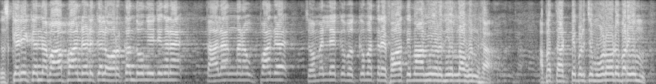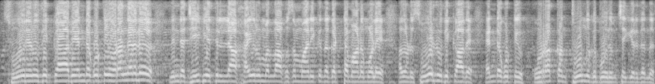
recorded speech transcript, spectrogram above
നിസ്കരിക്കുന്ന ബാപ്പാന്റെ അടുക്കൽ ഉറക്കം തൂങ്ങിയിട്ട് ഇങ്ങനെ തല അങ്ങനെ ഉപ്പാന്റെ ചുമലിലേക്ക് വെക്കുമത്രേ ഫാത്തിമാവി റളിയല്ലാഹുൻഹ അപ്പൊ തട്ടി വിളിച്ച് മോളോട് പറയും സൂര്യൻ ഉദിക്കാതെ എന്റെ കുട്ടി ഉറങ്ങരുത്. നിന്റെ ജീവിതത്തിൽ ഹൈറും അള്ളാഹു സമ്മാനിക്കുന്ന ഘട്ടമാണ് മോളെ. അതുകൊണ്ട് സൂര്യൻ ഉദിക്കാതെ എന്റെ കുട്ടി ഉറക്കം തൂങ്ങുക പോലും ചെയ്യരുതെന്ന്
